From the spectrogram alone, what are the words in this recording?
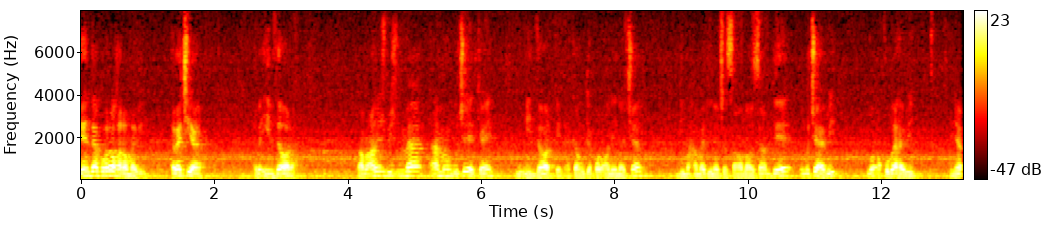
دين ده بارا غرامة بي. هذا چيه؟ هذا إنذار. رب العالمين بيج ما هم هنگو چه كين إنذار كين هكا مدي قرآن نچن دي محمد نچن صلى الله عليه وسلم ده هنگو چه هبيد؟ هنگو عقوبة هبيد ونیا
